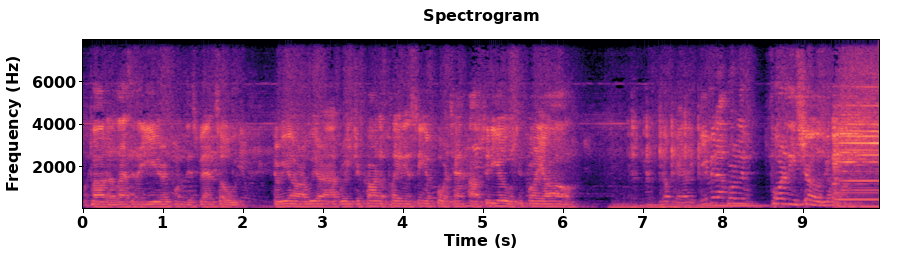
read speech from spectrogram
about uh, less than a year from this band. So here we are, we are at Reach Jakarta playing in Singapore Tonehouse Studios in front of y'all. Okay, give it up for, the, for these shows.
